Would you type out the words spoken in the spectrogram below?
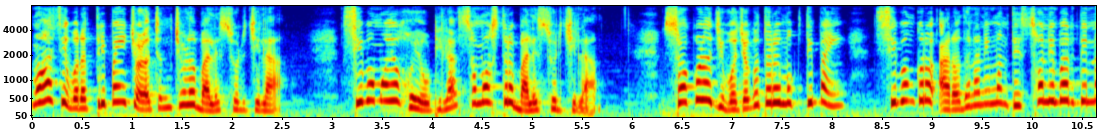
ମହାଶିବରାତ୍ରି ପାଇଁ ଚଳଚଞ୍ଚଳ ବାଲେଶ୍ୱର ଜିଲ୍ଲା। ଶିବମୟ ହୋଇଉଠିଲା ସମସ୍ତ ବାଲେଶ୍ୱର ଜିଲ୍ଲା। ସକଳ ଜୀବଜଗତର ମୁକ୍ତି ପାଇଁ ଶିବଙ୍କର ଆରାଧନା ନିମନ୍ତେ ଶନିବାର ଦିନ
